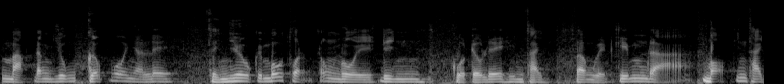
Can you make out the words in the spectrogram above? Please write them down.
Mạc Đăng Dung cướp ngôi nhà Lê thì nhiều cái mâu thuẫn trong nội đình của triều lê hình thành và nguyễn kim đã bỏ kinh thành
